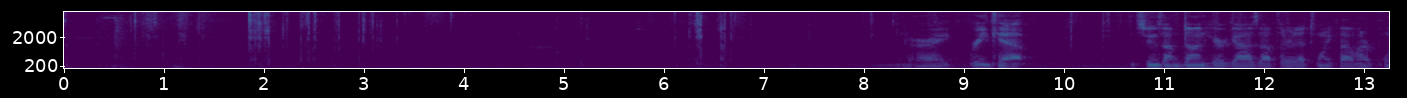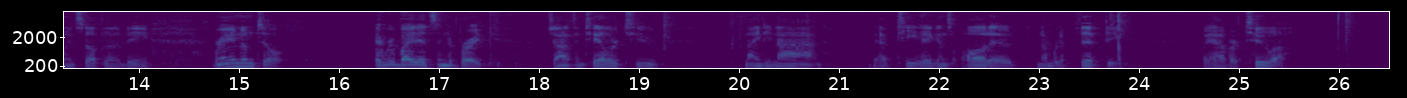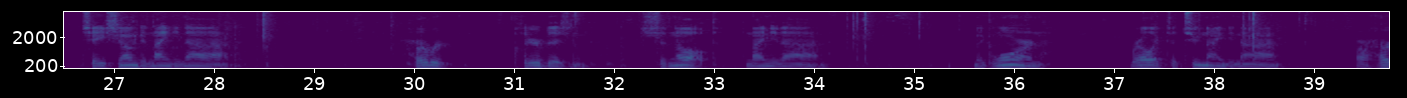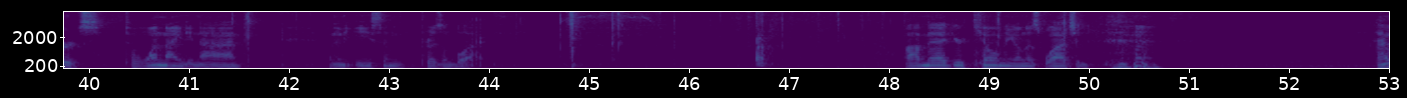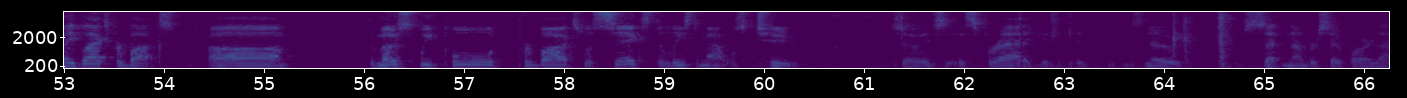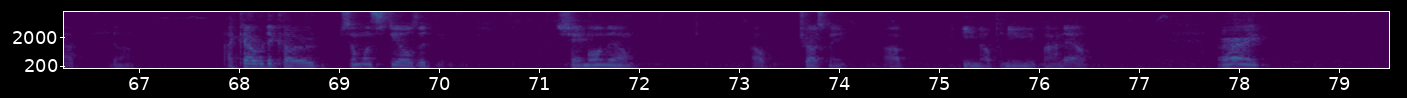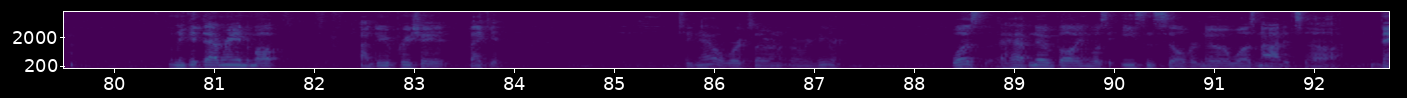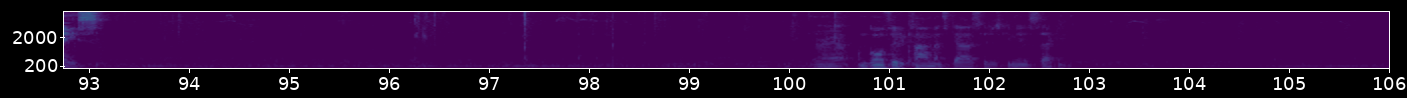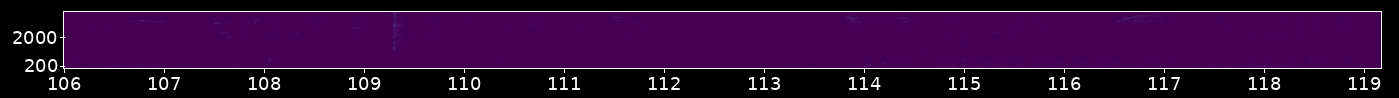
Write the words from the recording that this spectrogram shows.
All right, recap. As soon as I'm done here, guys, out there, that 2,500 points up, and it'll be random till everybody that's in the break. Jonathan Taylor to 99. We have T. Higgins auto, number to 50. We have our Tua. Chase Young to 99. Herbert, clear vision. Shenault, 99. McLaurin, Relic to 299. Our Hurts to 199. And an Eason Prism Black. Ahmed, you're killing me on this watching. How many blacks per box? Um, the most we pulled per box was six. The least amount was two. So it's it's sporadic. It, it, there's no set number so far that I've done. I covered the code. Someone steals it, shame on them. I'll trust me. I'll email Panini and find out. All right. Let me get that random up. I do appreciate it. Thank you. See, now it works over, over here. Was, I have no volume. Was it Easton Silver? No, it was not. It's uh, base. All right, I'm going through the comments, guys, so just give me a second.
